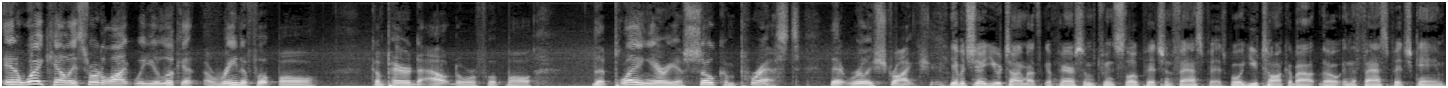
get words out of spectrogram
In a way, Kelly, sort of like when you look at arena football compared to outdoor football, the playing area is so compressed that really strikes you. Yeah, but you know, you were talking about the comparison between slow pitch and fast pitch. Boy, you talk about though in the fast pitch game,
